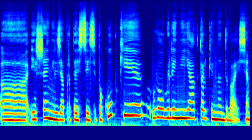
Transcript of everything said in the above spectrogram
яшчэ нельзя пратэсціць пакупкі увогуле ніяк толькі на девайсе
